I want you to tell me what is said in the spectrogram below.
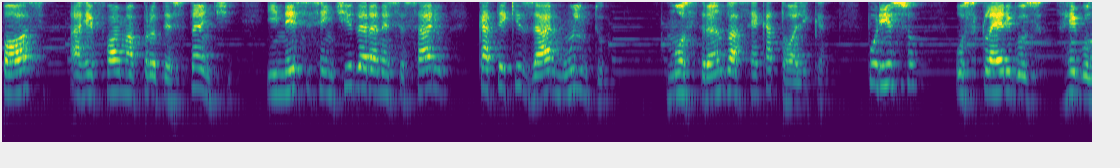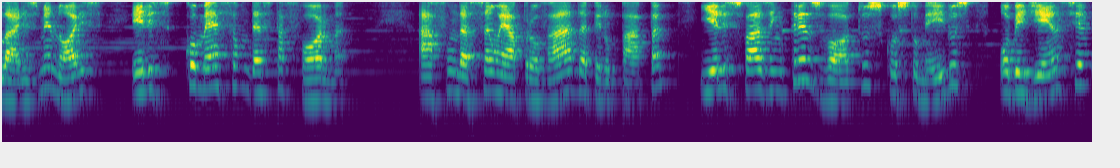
pós a reforma protestante, e nesse sentido era necessário catequizar muito, mostrando a fé católica. Por isso, os clérigos regulares menores, eles começam desta forma. A fundação é aprovada pelo Papa e eles fazem três votos costumeiros obediência,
